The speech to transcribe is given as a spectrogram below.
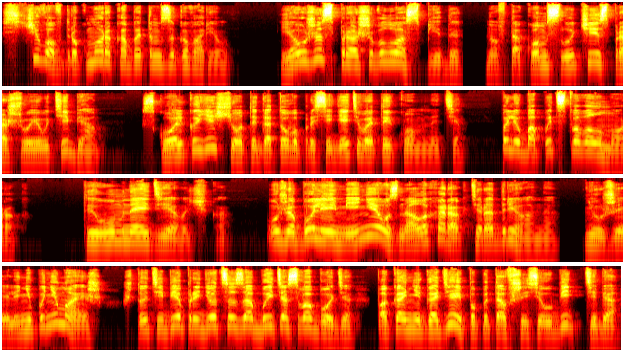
с чего вдруг Морок об этом заговорил. «Я уже спрашивал у Аспиды, но в таком случае спрошу и у тебя. Сколько еще ты готова просидеть в этой комнате?» – полюбопытствовал Морок. «Ты умная девочка. Уже более-менее узнала характер Адриана. Неужели не понимаешь, что тебе придется забыть о свободе, пока негодяй, попытавшийся убить тебя,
